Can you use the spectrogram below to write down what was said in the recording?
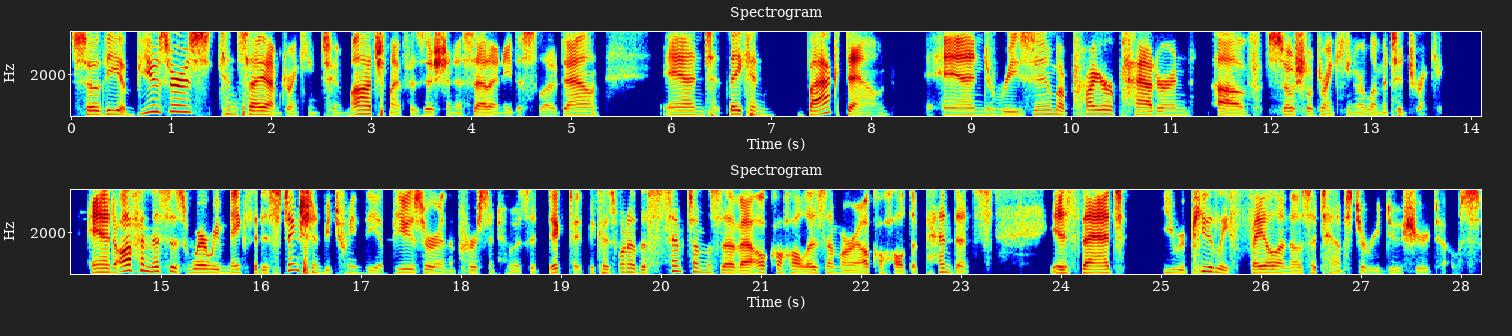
So the abusers can say, I'm drinking too much. My physician has said I need to slow down. And they can back down and resume a prior pattern of social drinking or limited drinking. And often this is where we make the distinction between the abuser and the person who is addicted, because one of the symptoms of alcoholism or alcohol dependence is that you repeatedly fail in those attempts to reduce your dose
